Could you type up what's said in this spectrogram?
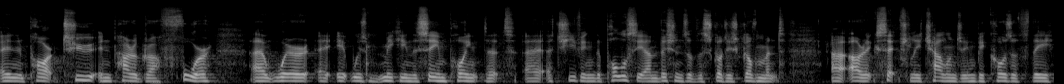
in part two in paragraph four, uh, where uh, it was making the same point that uh, achieving the policy ambitions of the Scottish Government uh, are exceptionally challenging because of the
